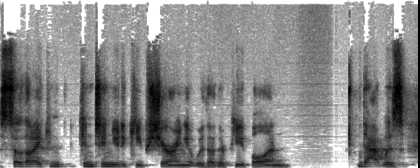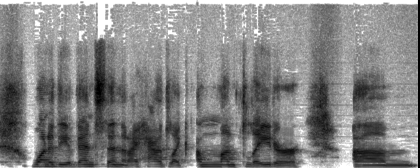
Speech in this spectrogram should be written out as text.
so that i can continue to keep sharing it with other people. And that was one of the events then that i had like a month later um,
